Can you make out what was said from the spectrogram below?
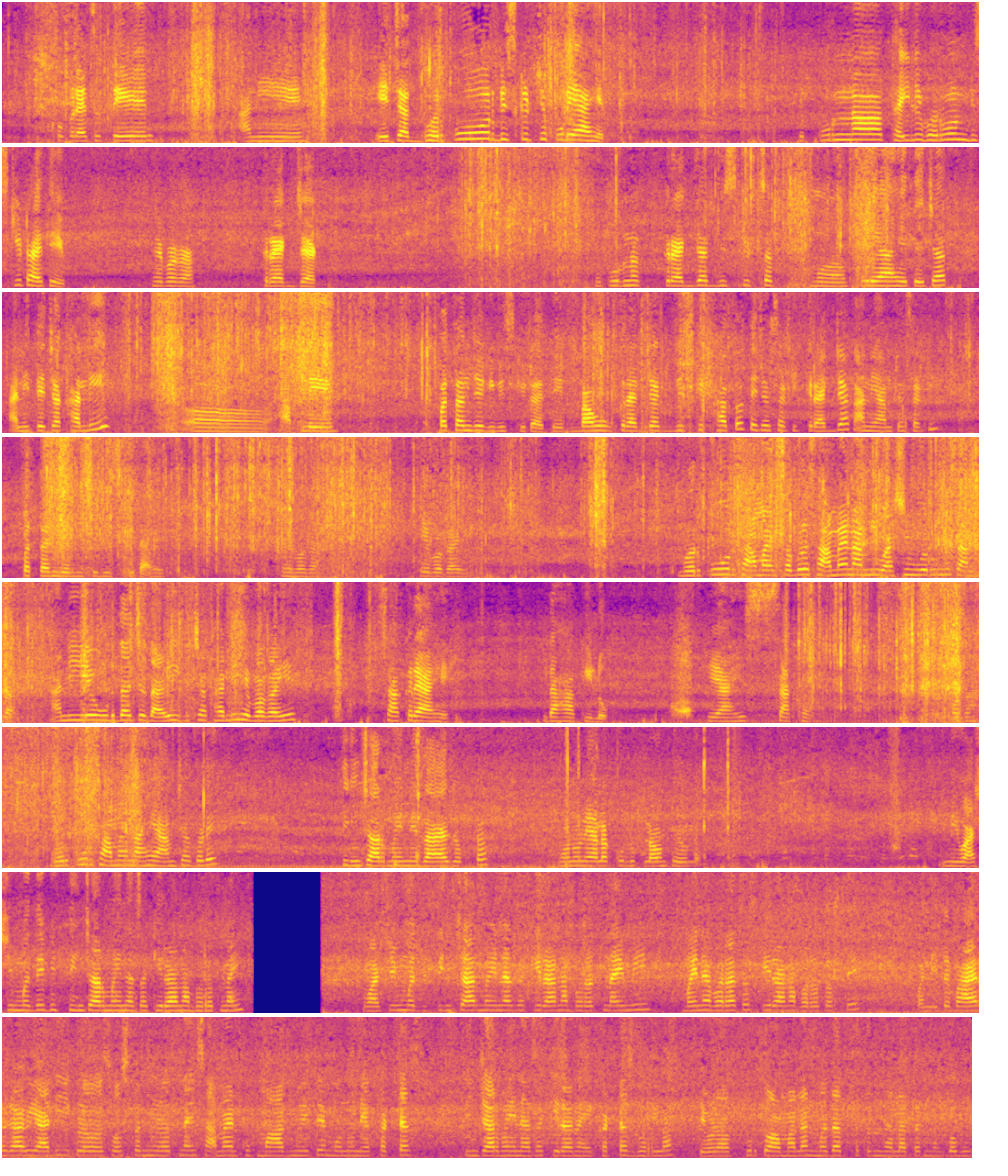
खोबऱ्याचं तेल आणि याच्यात भरपूर बिस्किटचे पुडे आहेत. हे पूर्ण थैली भरून बिस्किट आहेत हे हे बघा क्रॅक जॅक. हे पूर्ण क्रॅक जॅक बिस्किटचं म, पुडे आहे त्याच्यात. आणि त्याच्याखाली आपले पतंजली बिस्किट आहे ते. बाहू क्रॅकजॅक बिस्किट खातो त्याच्यासाठी क्रॅक जॅक आणि आमच्यासाठी पतंजलीचे बिस्किट आहेत. हे बघा. हे बघा हे. भरपूर सामान सगळं सामान आम्ही वाशिमवरूनच आणलं. आणि हे उडदाच्या डाळीच्या खाली हे बघा हे साखरे आहे. दहा किलो. हे आहे साखर. बघा भरपूर सामान आहे आमच्याकडे. तीन चार महिने जायाजोगतं म्हणून याला कुलूप लावून ठेवलं. मी वाशिममध्ये बी तीन चार महिन्याचा किराणा भरत नाही. वाशिममध्ये तीन चार महिन्याचा किराणा भरत नाही मी. महिन्याभराचाच किराणा भरत असते. पण इथं बाहेरगावी आली इकडं स्वस्त मिळत नाही. सामान खूप महाग मिळते. म्हणून एकट्टाच तीन चार महिन्याचा किराणा एकट्टाच भरला. तेवढा पुरतो आम्हाला. मदत मधात खतम झाला तर मग बघू.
